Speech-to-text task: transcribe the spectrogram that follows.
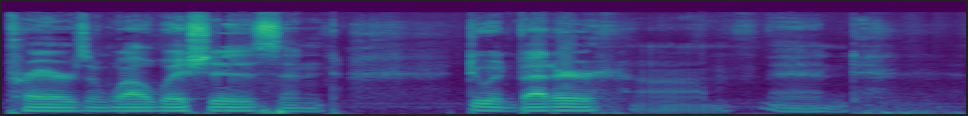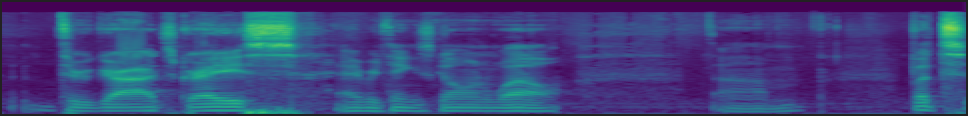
prayers and well wishes and doing better. Um, and through God's grace, everything's going well. Um, but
